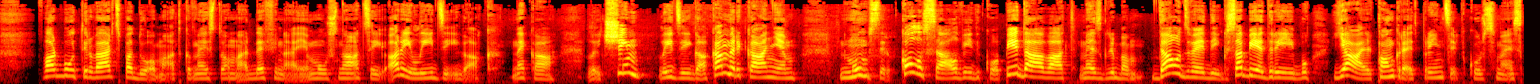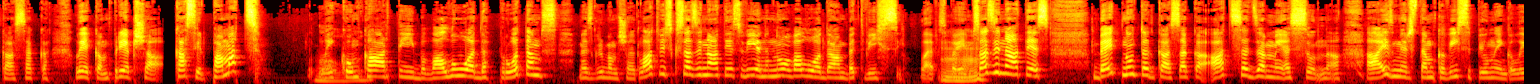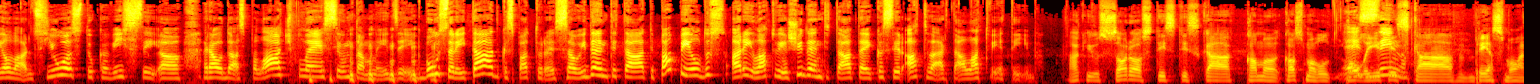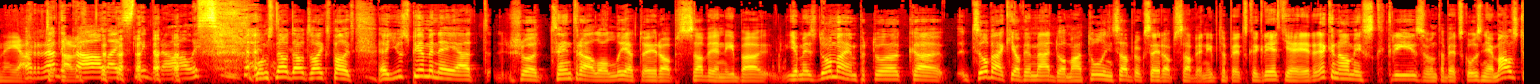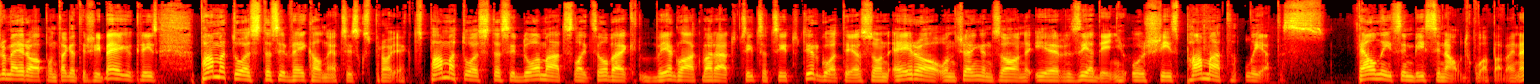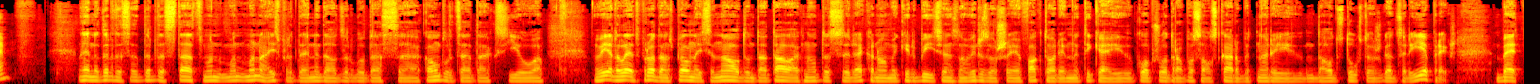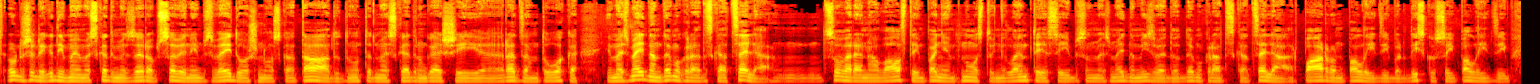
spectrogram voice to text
Varbūt ir vērts padomāt, ka mēs tomēr definējam mūsu nāciju arī līdzīgāk nekā līdz šim, līdzīgāk amerikāņiem. Mums ir kolosāla vide, ko piedāvāt. Mēs gribam daudzveidīgu sabiedrību. Jā, ir konkrēti principi, kurus mēs, kā saka, liekam priekšā, kas ir pamats Likuma kārtība, valoda, protams, mēs gribam šeit latviešu sazināties, viena no valodām, bet visi, lai spējam mm -hmm. sazināties. Bet, nu, tad, kā saka, atsedzamies un uh, aizmirstam, ka visi pilnīgi lielvārdus jostu, ka visi uh, raudās pa lāčplēsi un tam līdzīgi. Būs arī tādi, kas paturēs savu identitāti, papildus arī latviešu identitātei, kas ir atvērtā latvietība. Ak, jūs sorostistiskā, kosmopolitiskā briesmonijā. Radikālais liberālis. Mums nav daudz laiks paliks. Eh, jūs pieminējāt šo centrālo lietu Eiropas Savienībā. Ja mēs domājam par to, ka cilvēki jau vienmēr domā, tūliņ sabruks Eiropas Savienība, tāpēc, ka Grieķijai ir ekonomiska krīze un tāpēc, ka uzņēma Austrum Eiropu un tagad ir šī bēgļu krīze, pamatos tas ir veikalniecisks projekts. Pamatos tas ir domāts, lai cilvēki vieglāk varētu cits ar citu tirgoties un eiro un Schengen zonu miljoni ir ziediņi uz šīs pamatlietas. Pelnīsim visi naudu kopā, vai ne? Nē, nu, tur, tas, tur tas stāsts man, man, manā izpratnē nedaudz tās, komplicētāks, jo nu, viena lieta, protams, pelnīsim naudu un tā tālāk, nu, tas ir ekonomika ir bijis viens no virzošajiem faktoriem ne tikai kopš otrā pasaules kara, bet arī daudz tūkstošu gadus arī iepriekš. Bet runa šajā gadījumā, ja mēs skatāmies uz Eiropas Savienības veidošanos kā tādu, nu, tad mēs skaidri un gaiši redzam to, ka, ja mēs mēģinām demokrātiskā ceļā suverēnā valstīm paņemt nost viņu lemtiesības un mēs mēģinām izveidot demokrātiskā ceļā ar pārunu palīdzību, ar diskusiju palīdzību,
